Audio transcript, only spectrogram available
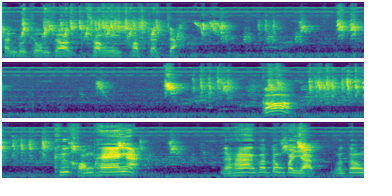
ท่านผู้ชมชอบช่องนี้ชอบจัดจะก็คือของแพงอะนะฮะก็ต้องประหยัดก็ต้อง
